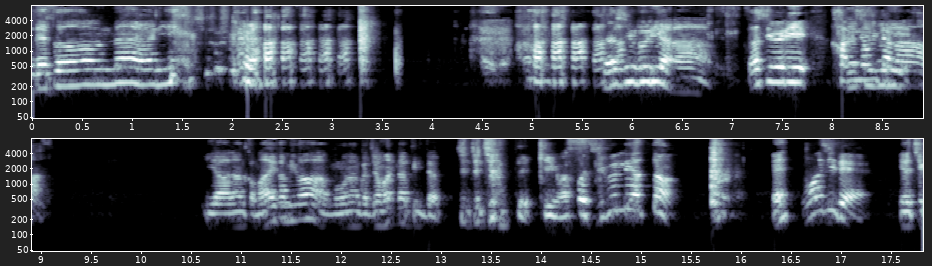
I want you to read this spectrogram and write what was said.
でそんなに？久しぶりやな。久しぶり。髪伸びたな。いや、なんか前髪はもうなんか邪魔になってきた。チュチュチュって切ります。自分でやったん？え？マジで？いや違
